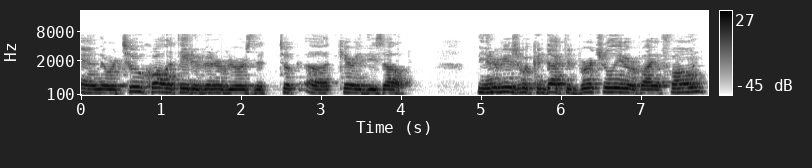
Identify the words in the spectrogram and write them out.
And there were two qualitative interviewers that took uh, carried these out. The interviews were conducted virtually or via phone,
